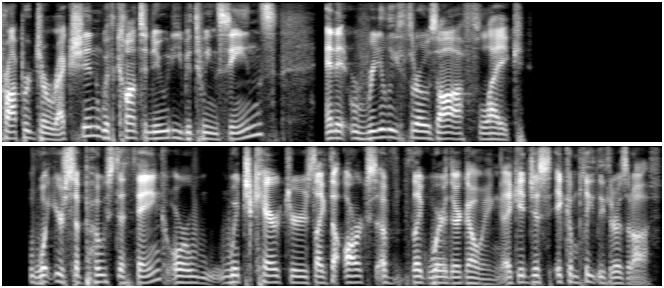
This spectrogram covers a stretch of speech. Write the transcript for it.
proper direction with continuity between scenes and it really throws off like what you're supposed to think or which characters like the arcs of like where they're going like it just it completely throws it off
